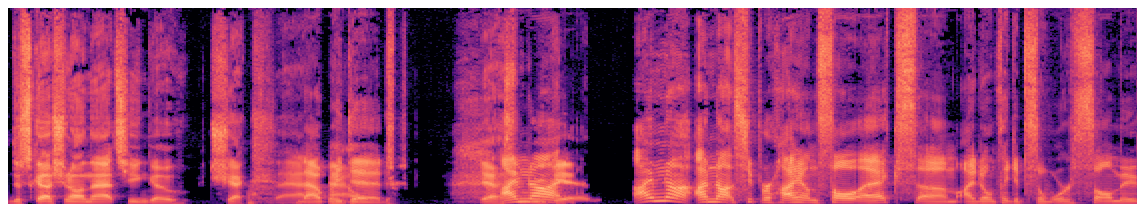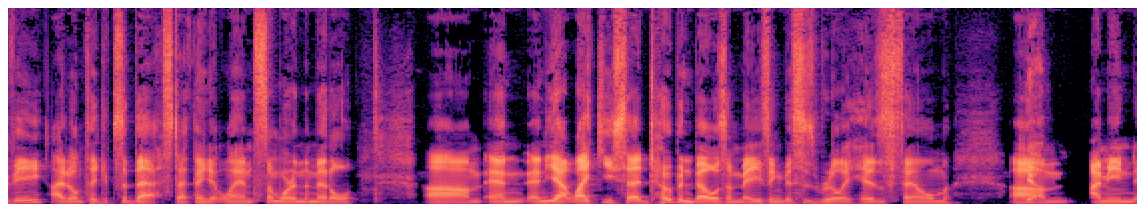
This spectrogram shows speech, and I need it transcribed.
discussion on that, so you can go check that. Out that we out. did. Yes, I'm we not- did. I'm not I'm not super high on Saw X. Um, I don't think it's the worst Saw movie. I don't think it's the best. I think it lands somewhere in the middle. Um, and and yeah, like you said, Tobin Bell is amazing. This is really his film. Yeah. Um, I mean,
